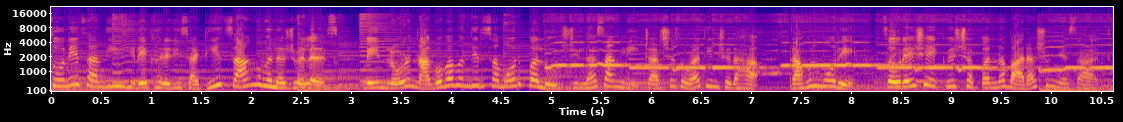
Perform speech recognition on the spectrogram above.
सोने चांदी हिरे खरेदीसाठी चांग भलं ज्वेलर्स. मेन रोड नागोबा मंदिर समोर पलूस जिल्हा सांगली चारशे सोळा तीनशे दहा. राहुल मोरे चौऱ्याऐंशी एकवीस छप्पन्न बारा शून्य सात.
